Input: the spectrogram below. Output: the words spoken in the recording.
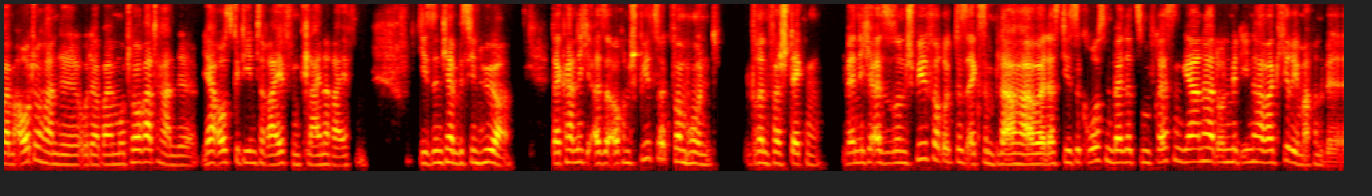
beim Autohandel oder beim Motorradhandel, ja, ausgediente Reifen, kleine Reifen, die sind ja ein bisschen höher. Da kann ich also auch ein Spielzeug vom Hund drin verstecken. Wenn ich also so ein spielverrücktes Exemplar habe, das diese großen Bälle zum Fressen gern hat und mit ihnen Harakiri machen will.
